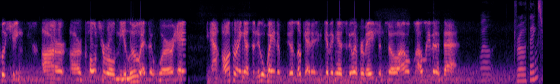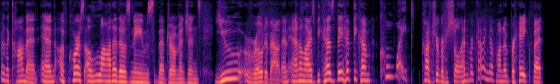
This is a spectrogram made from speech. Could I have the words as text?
pushing our our cultural milieu, as it were, and offering us a new way to look at it and giving us new information. So I'll I'll leave it at that. Well, Dro, thanks for the comment. And of course, a lot of those names that Dro mentions, you wrote about and analyzed sure. because they have become quite controversial. And we're coming up on a break, but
